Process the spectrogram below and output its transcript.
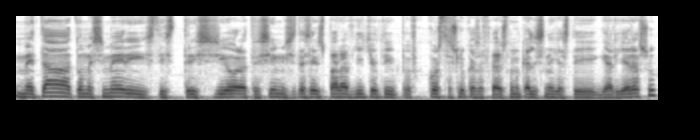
Μετά το μεσημέρι στις 3 η ώρα, 3.30-4 παρά βγήκε ότι Κώστας Λούκας, ευχαριστούμε καλή συνέχεια στην καριέρα σου.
